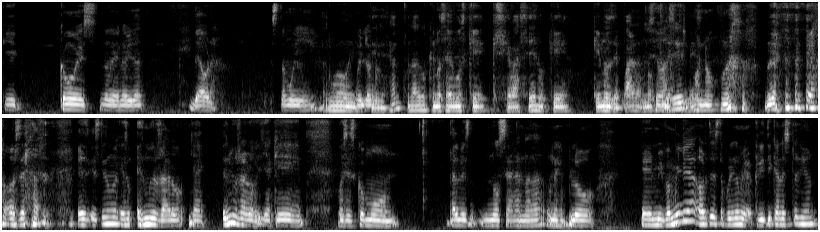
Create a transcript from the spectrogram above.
que, ¿cómo ves lo de Navidad de ahora? Está muy, algo interesante, algo que no sabemos qué, qué, se va a hacer o qué, qué nos depara, ¿no? ¿Se va a este hacer o no? o sea, es, es que es, es muy raro, ya, es muy raro, ya que, pues es como, tal vez no se haga nada. Un ejemplo, en mi familia ahorita está poniendo medio crítica en la situación,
